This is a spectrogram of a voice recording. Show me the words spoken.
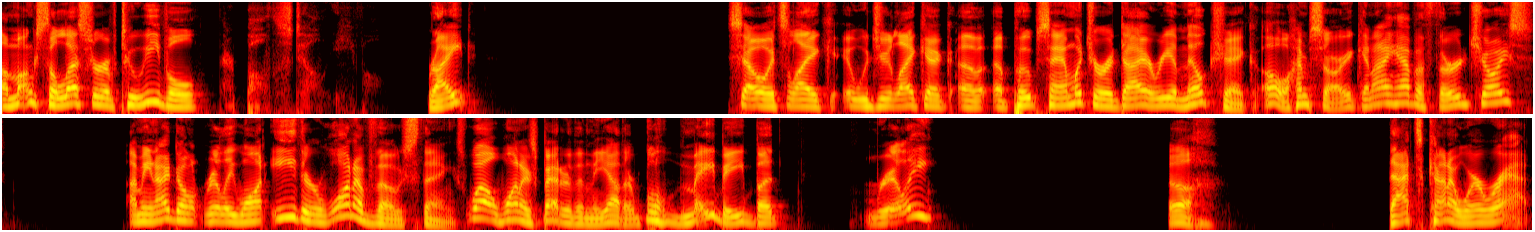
amongst the lesser of two evil, they're both still evil, right? So it's like, would you like a, a, a, poop sandwich or a diarrhea milkshake? Oh, I'm sorry. Can I have a third choice? I mean, I don't really want either one of those things. Well, one is better than the other. Well, maybe, but really? Ugh. That's kind of where we're at.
